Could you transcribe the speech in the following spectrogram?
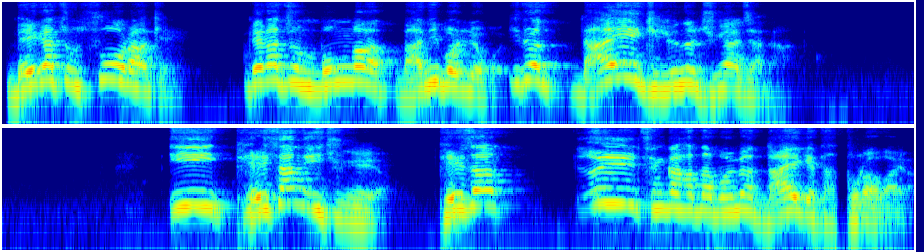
내가 좀 수월하게, 내가 좀 뭔가 많이 벌려고 이런 나의 기준은 중요하잖아. 이 대상이 중요해요. 대상을 생각하다 보면 나에게 다 돌아와요.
